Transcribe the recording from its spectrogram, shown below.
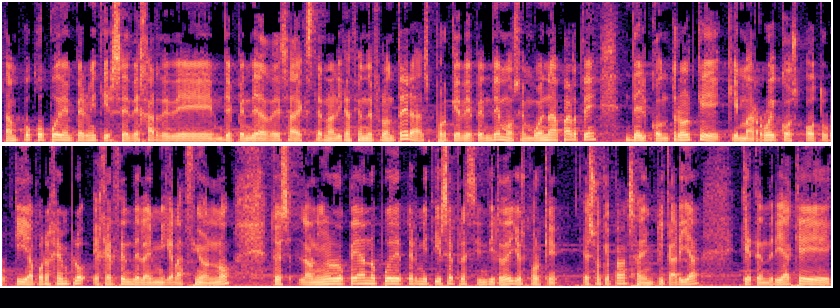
tampoco pueden permitirse dejar de, depender de esa externalización de fronteras, porque dependemos en buena parte del control que, Marruecos o Turquía, por ejemplo, ejercen de la inmigración, ¿no? Entonces, la Unión Europea no puede permitirse prescindir de ellos, porque eso que pasa implicaría que tendría que,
